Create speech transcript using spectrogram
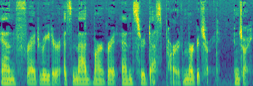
and Fred Reeder as Mad Margaret and Sir Despard Murgatroyd. Enjoy.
